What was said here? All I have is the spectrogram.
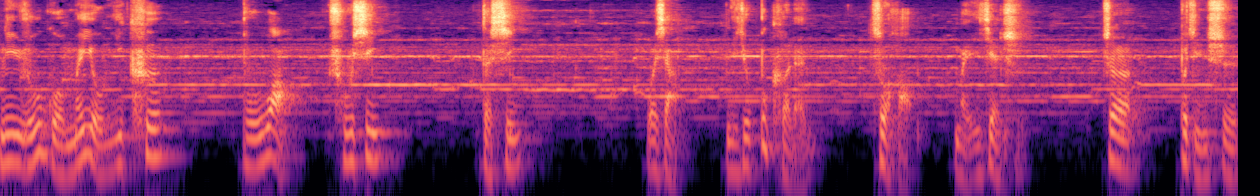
你如果没有一颗不忘初心的心，我想你就不可能做好每一件事。这不仅是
